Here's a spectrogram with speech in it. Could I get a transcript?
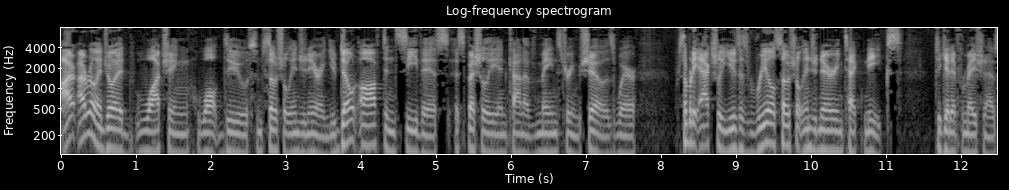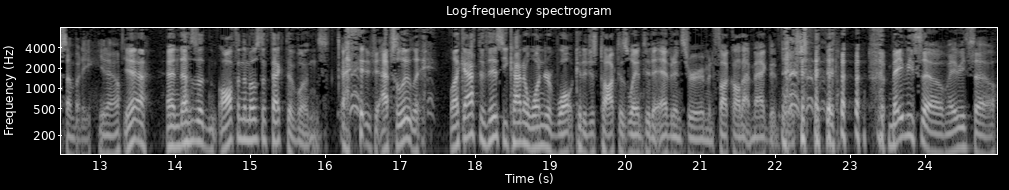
I, I really enjoyed watching Walt do some social engineering. You don't often see this, especially in kind of mainstream shows where somebody actually uses real social engineering techniques to get information out of somebody. You know? Yeah, and those are often the most effective ones. Absolutely. Like after this, you kind of wonder if Walt could have just talked his way into the evidence room and fuck all that magnet bullshit. maybe so. Maybe so.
